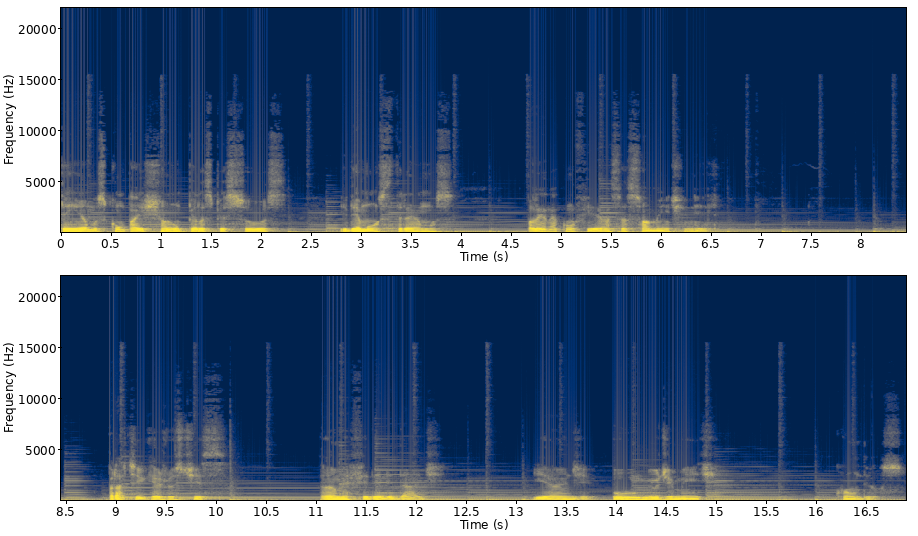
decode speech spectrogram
tenhamos compaixão pelas pessoas e demonstramos plena confiança somente nele. Pratique a justiça ame a fidelidade e ande humildemente com Deus.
